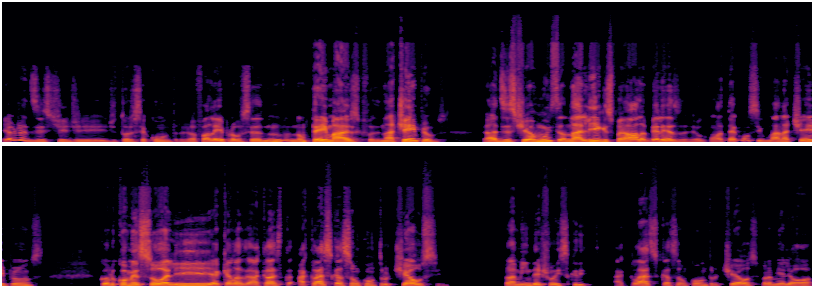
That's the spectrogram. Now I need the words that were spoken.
Eu já desisti de, de torcer contra. Já falei para você, não, não tem mais o que fazer. Na Champions, já desistia muito. Na Liga Espanhola, beleza, eu até consigo. Mas na Champions, quando começou ali aquela a, classificação contra o Chelsea, para mim deixou escrito. A classificação contra o Chelsea, para mim, ali, ó,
